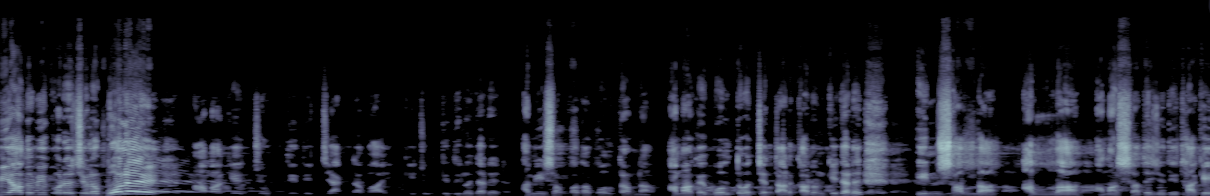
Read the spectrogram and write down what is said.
বিয়াদবি করেছিল। বলে আমাকে যুক্তি দিচ্ছে একটা ভাই। কি যুক্তি দিল জানে আমি এসব কথা বলতাম না। আমাকে বলতে হচ্ছে তার কারণ কি জানে ইনশাল্লাহ আল্লাহ আমার সাথে যদি থাকে,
